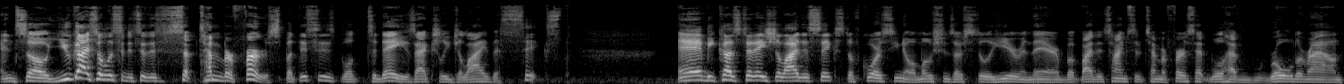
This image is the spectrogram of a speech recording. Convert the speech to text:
And so you guys are listening to this September 1st, but this is well today is actually July the 6th. And because today's July the 6th, of course, you know, emotions are still here and there, but by the time September 1st will have rolled around,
